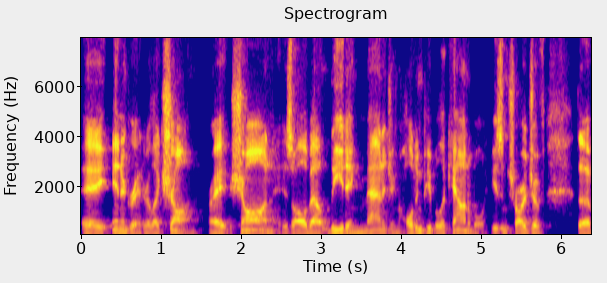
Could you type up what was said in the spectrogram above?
a integrator like Sean, right? Sean is all about leading, managing, holding people accountable. He's in charge of the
